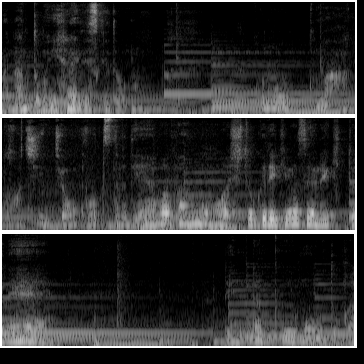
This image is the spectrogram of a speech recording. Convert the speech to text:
まあ何とも言えないですけど。人情報っつったら電話番号は取得できますよねきっとね。連絡網とか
